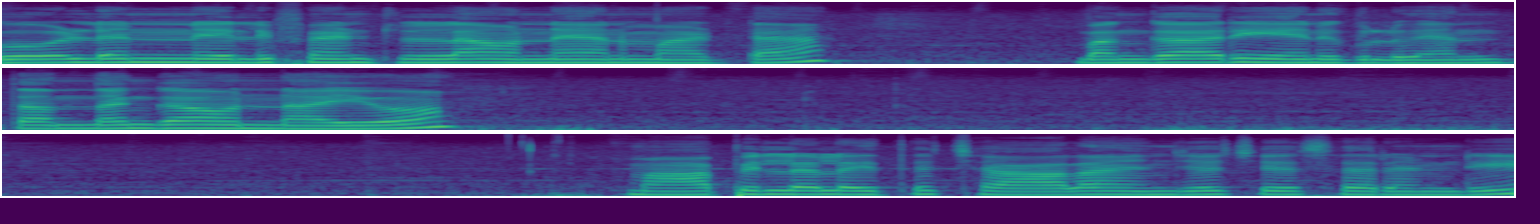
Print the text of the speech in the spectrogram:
గోల్డెన్ ఎలిఫెంట్లా ఉన్నాయన్నమాట. బంగారు ఏనుగులు ఎంత అందంగా ఉన్నాయో. మా పిల్లలైతే చాలా ఎంజాయ్ చేశారండి.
